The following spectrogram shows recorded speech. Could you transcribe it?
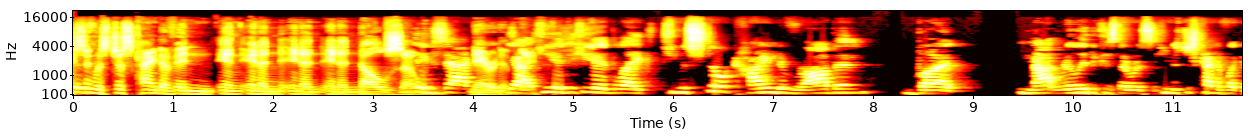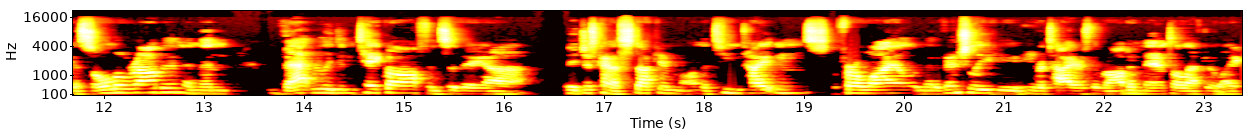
Grayson was just kind of in in in a in a in a null zone. exactly narrative Yeah, way. he had he had like he was still kind of Robin, but not really because there was he was just kind of like a solo Robin, and then that really didn't take off, and so they uh they just kind of stuck him on the Teen Titans for a while, and then eventually he he retires the Robin mantle after like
